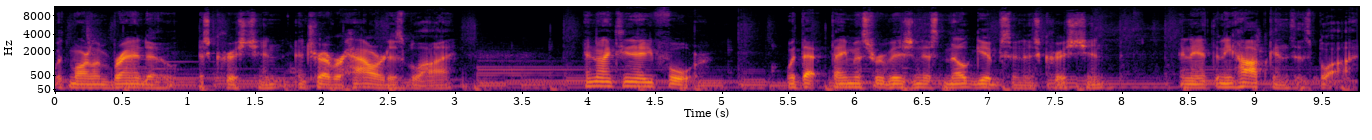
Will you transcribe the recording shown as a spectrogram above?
with Marlon Brando as Christian and Trevor Howard as Bligh, and 1984, with that famous revisionist Mel Gibson as Christian and Anthony Hopkins as Bligh.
